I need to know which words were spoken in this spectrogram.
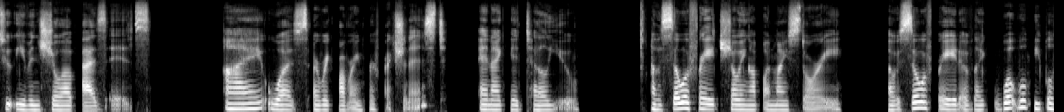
to even show up as is. I was a recovering perfectionist and i could tell you i was so afraid showing up on my story i was so afraid of like what will people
